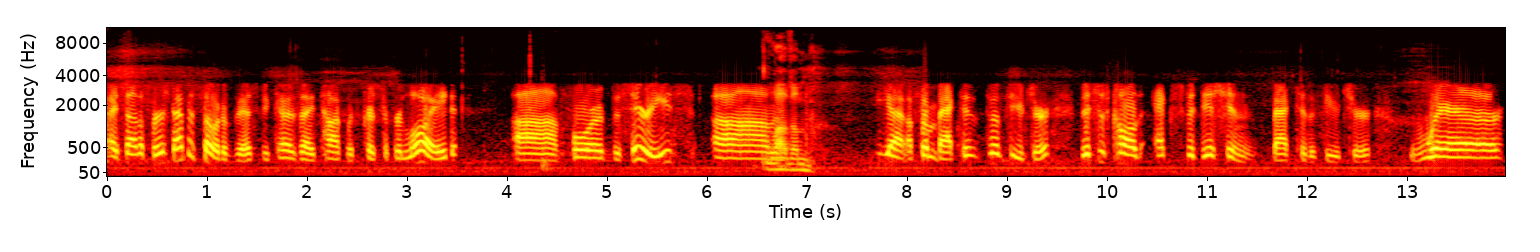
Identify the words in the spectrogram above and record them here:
I saw the first episode of this because I talked with Christopher Lloyd uh, for the series. Um, Love them. yeah, from Back to the Future. This is called Expedition Back to the Future, where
